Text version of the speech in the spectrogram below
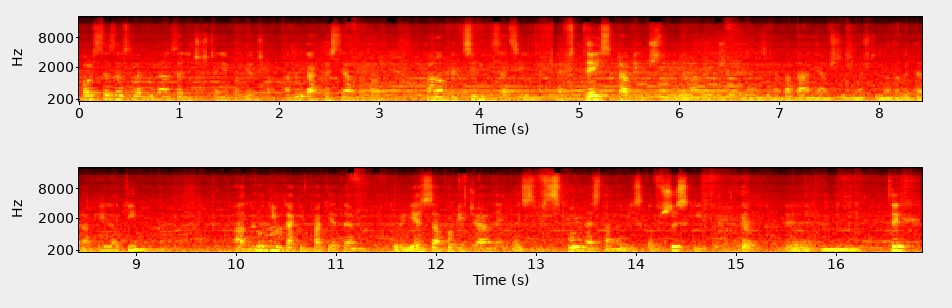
w Polsce ze względu na zanieczyszczenie powietrza. A druga kwestia to, choroby cywilizacyjne. W tej sprawie już są wydawane na badania, w szczególności na nowe terapie i leki. A drugim takim pakietem, który jest zapowiedziany, to jest wspólne stanowisko wszystkich y, y, tych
